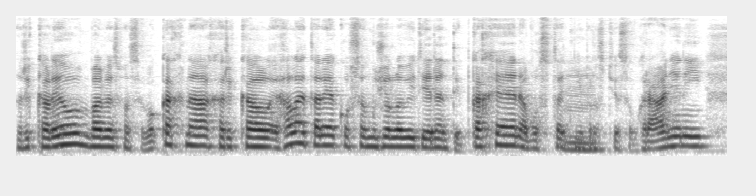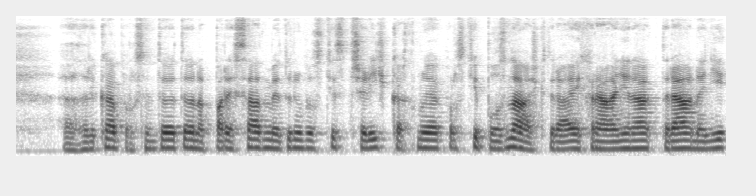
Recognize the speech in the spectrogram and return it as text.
říkal, jo, bavili jsme se o kachnách a říkal, hele, tady jako se může lovit jeden typ kachen a ostatní mm. prostě jsou chráněný. Já jsem říkal, prosím, to je to na 50 metrů prostě střelíš kachnu, jak prostě poznáš, která je chráněná, která není.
